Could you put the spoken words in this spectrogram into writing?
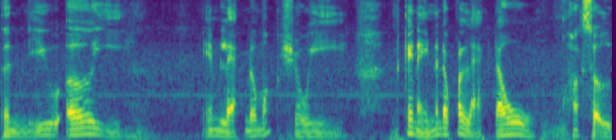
tình yêu ơi, em lạc đâu mất rồi. Cái này nó đâu có lạc đâu, thật sự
